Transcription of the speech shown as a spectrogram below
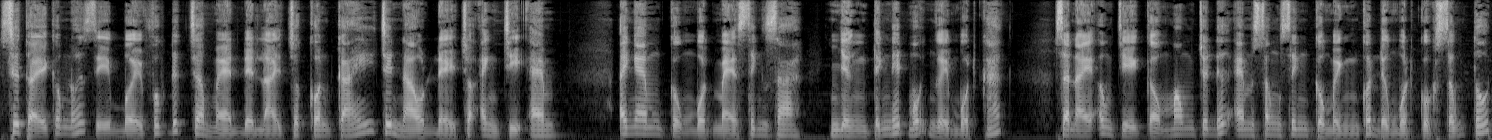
Sư thầy không nói gì bởi phúc đức cha mẹ để lại cho con cái chứ nào để cho anh chị em. Anh em cùng một mẹ sinh ra nhưng tính nết mỗi người một khác. Giờ này ông chỉ cầu mong cho đứa em song sinh của mình có được một cuộc sống tốt,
